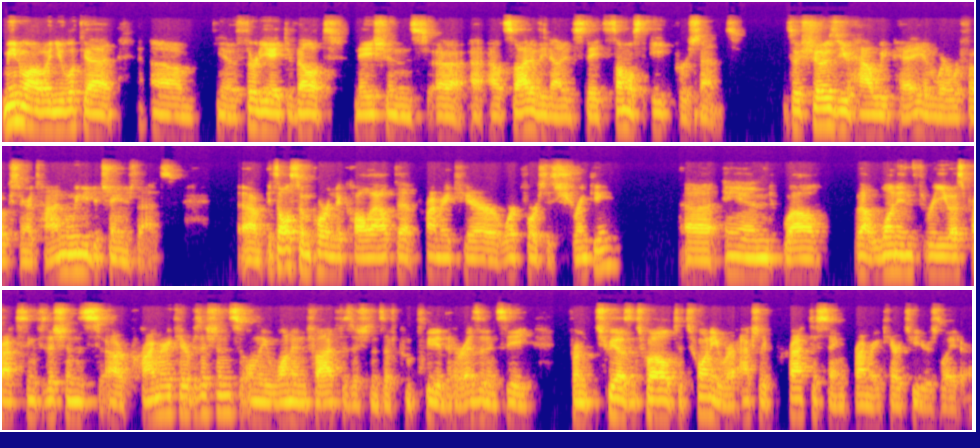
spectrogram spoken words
Meanwhile, when you look at um, you know 38 developed nations uh, outside of the United States, it's almost 8%. So it shows you how we pay and where we're focusing our time, and we need to change that. Um, it's also important to call out that primary care workforce is shrinking. Uh, and while about one in three US practicing physicians are primary care physicians. Only one in five physicians have completed their residency from 2012 to 20. We're actually practicing primary care two years later.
